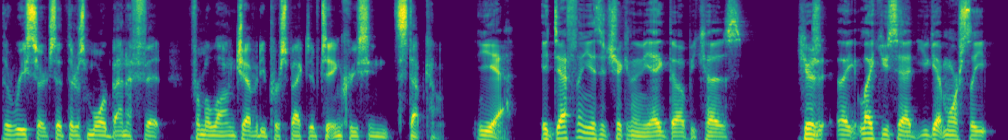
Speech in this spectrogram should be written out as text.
the research that there's more benefit from a longevity perspective to increasing step count. Yeah. It definitely is a chicken and the egg though, because here's like like you said, you get more sleep,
